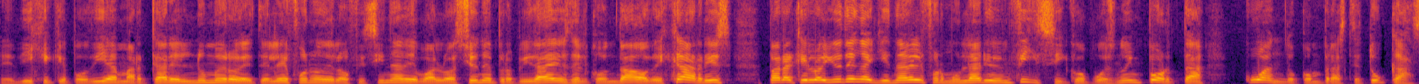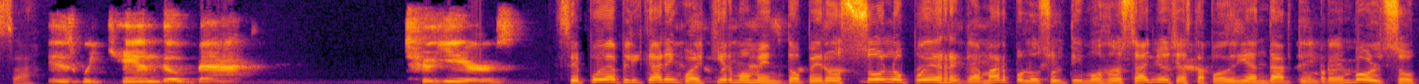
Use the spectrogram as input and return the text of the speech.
Le dije que podía marcar el número de teléfono de la Oficina de Evaluación de Propiedades del Condado de Harris para que lo ayuden a llenar el formulario en físico, pues no importa cuándo compraste tu casa. Se puede aplicar en cualquier momento, pero solo puedes reclamar por los últimos dos años y hasta podrían darte un reembolso.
